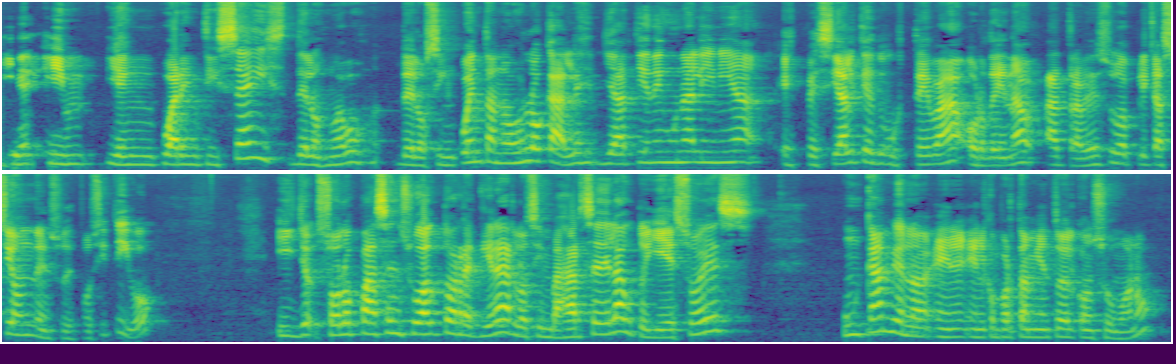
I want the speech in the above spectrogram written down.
y, en 46 de los, nuevos, de los 50 nuevos locales ya tienen una línea especial que usted va, ordena a través de su aplicación en su dispositivo y yo, solo pasa en su auto a retirarlo sin bajarse del auto. Y eso es un cambio en, el comportamiento del consumo, ¿no?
